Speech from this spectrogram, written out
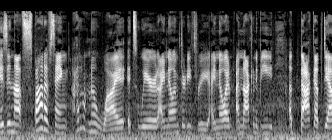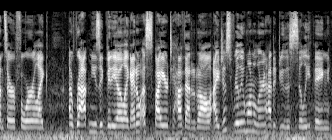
is in that spot of saying, I don't know why. It's weird. I know I'm 33. I know I'm, I'm not going to be a backup dancer for like a rap music video. Like, I don't aspire to have that at all. I just really want to learn how to do this silly thing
